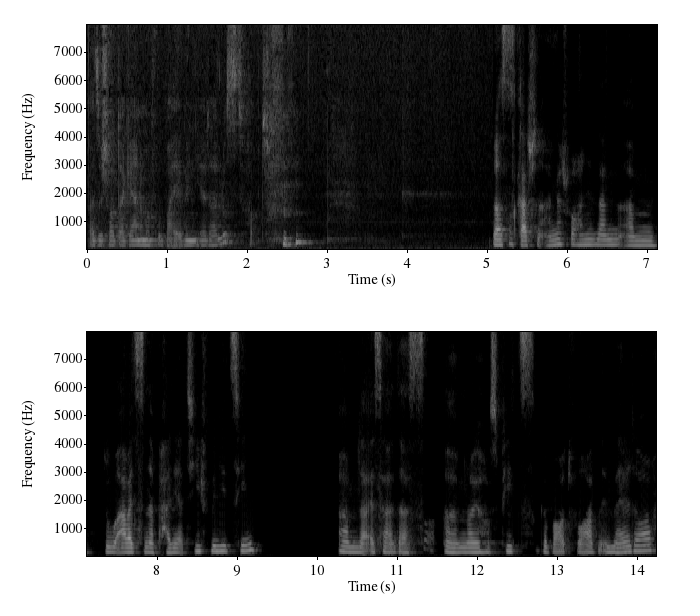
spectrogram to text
also schaut da gerne mal vorbei, wenn ihr da Lust habt. Du hast es gerade schon angesprochen, Lisan. Ähm, du arbeitest in der Palliativmedizin. Ähm, da ist ja das ähm, neue Hospiz gebaut worden in Meldorf.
